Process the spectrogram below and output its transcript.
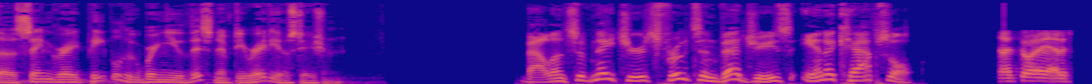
the same great people who bring you this nifty radio station. Balance of Nature's fruits and veggies in a capsule. I thought I had a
